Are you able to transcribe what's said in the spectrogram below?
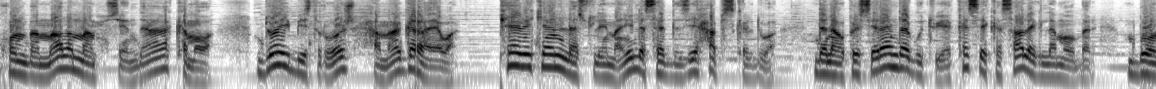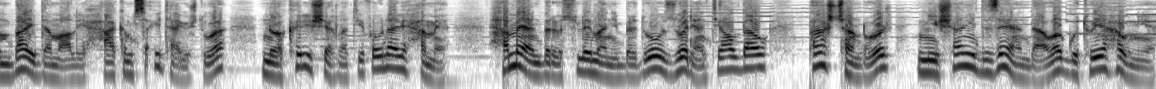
خۆم بە ماڵە مام حوسێندا کەمەوە دوای بیست ڕۆژ هەما گەڕایەوە پیاوێکیان لە سلەیمانی لەسەر دزی حەبس کردووە دەناو پرسیێراندا گوتوویە کەسێک کە ساڵێک لەمەوبەر بۆمبای دەماڵی حاکم سعید هاویشتووە نۆکەری شێخلەتیفە و ناوی حەمێ هەمەیان بەرەو سلەیمانی بردووە و زۆریان تیاڵدا و پاش چەند ڕۆژ نیشانی دزەیان داوە گوتوویە هەو نییە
